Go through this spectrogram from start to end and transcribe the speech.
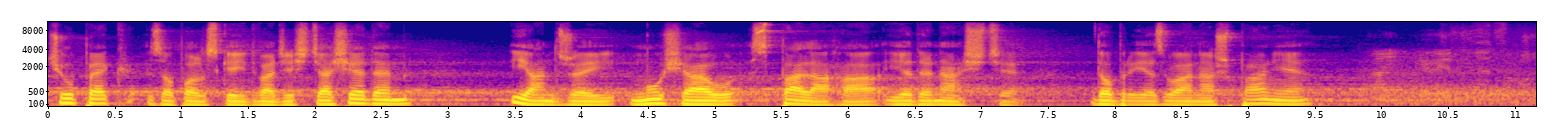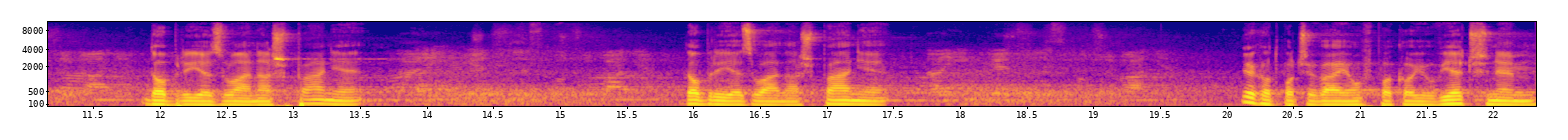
Ciupek z Opolskiej 27 i Andrzej Musiał z Palacha 11. Dobry jest zła nasz Panie, dobry jest zła nasz Panie, dobry jest zła nasz Panie. Niech odpoczywają w pokoju wiecznym.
